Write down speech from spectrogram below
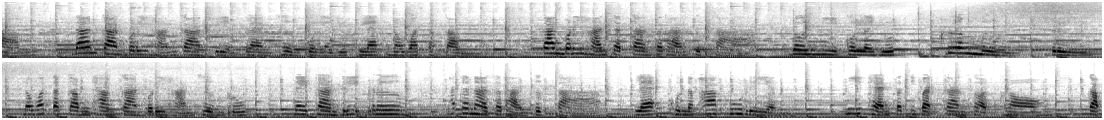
3. ด้านการบริหารการเปลี่ยนแปลงเชิงกลยุทธ์และนวัตกรรม การบริหารจัดการสถานศึกษา โดยมีกลยุทธ์ เครื่องมือ หรือนวัตกรรมทางการบริหารเชิงรุก ในการริเริ่ม พัฒนาสถานศึกษา และคุณภาพผู้เรียน มีแผนปฏิบัติการสอดคล้อง กับ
